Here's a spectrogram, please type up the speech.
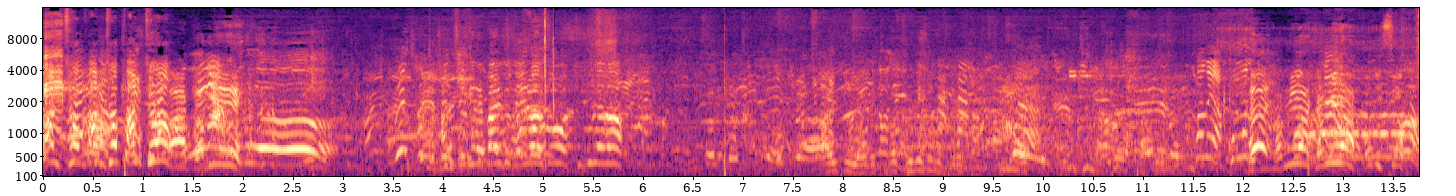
빵쳐, 빵쳐, 빵쳐! 아 경민 한식이네, 빨리 내려와줘. 누구잖아. 현우야 공은 네, 경민아, 경민아, 거기 있어.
